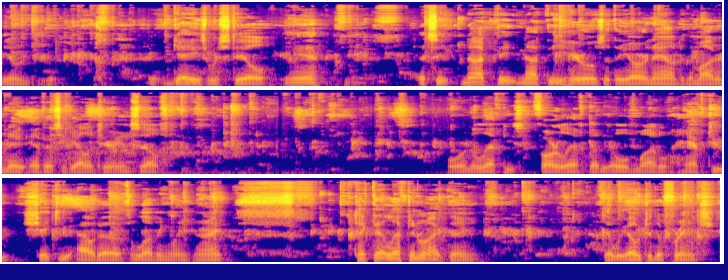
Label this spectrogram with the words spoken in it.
you know gays were still, yeah. Let's see, not the not the heroes that they are now to the modern day FS egalitarian self, or the lefties, far left of the old model, have to shake you out of lovingly. All right, take that left and right thing that we owe to the French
